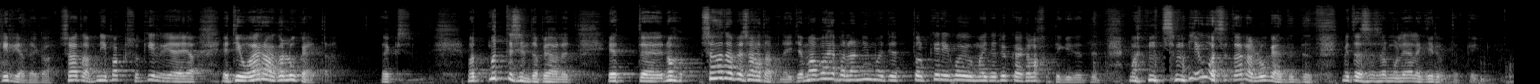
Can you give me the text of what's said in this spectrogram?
kirjadega, saadab nii paksu kirja ja, et jõua ära ka lugeda, eks? Ma mõtlesin ta peale, et, et noh, saadab ja saadab neid. Ja ma vahepeal on niimoodi, et tuleb kiri koju, ma ei tea, tükk aega lahtigi, et, et ma ma ei jõua seda ära lugeda, et, et mida sa seal mulle jälle kirjutad kõik.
